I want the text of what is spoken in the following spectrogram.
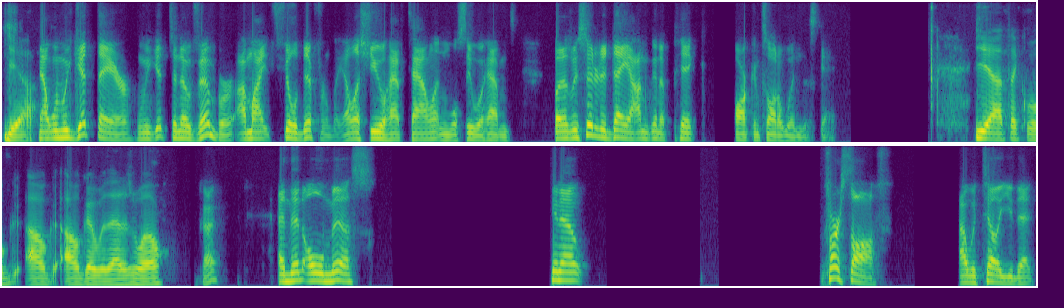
Yeah. Now, when we get there, when we get to November, I might feel differently. LSU will have talent, and we'll see what happens. But as we sit here today, I'm going to pick Arkansas to win this game. Yeah, I think we'll. I'll. I'll go with that as well. Okay. And then Ole Miss. You know, first off, I would tell you that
